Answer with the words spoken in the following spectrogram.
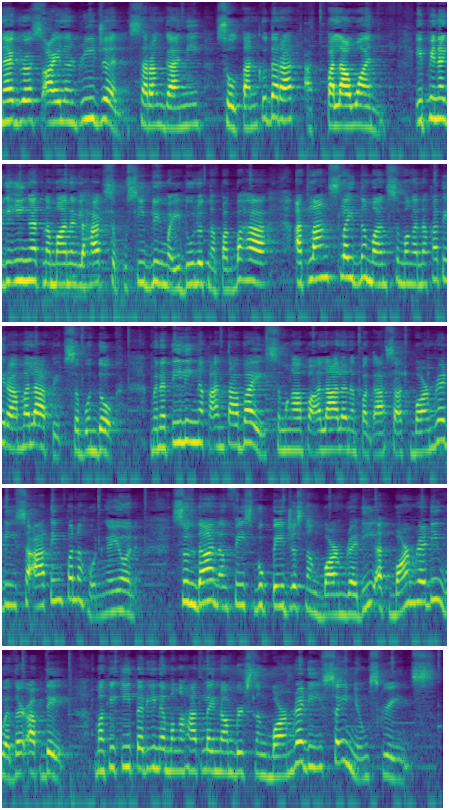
Negros Island Region, Sarangani, Sultan Kudarat at Palawan. Ipinag-iingat naman ang lahat sa posibleng maidulot ng pagbaha at landslide naman sa mga nakatira malapit sa bundok. Manatiling nakaantabay sa mga paalala ng pag-asa at Barm Ready sa ating panahon ngayon. Sundan ang Facebook pages ng Barm Ready at Barm Ready Weather Update. Makikita rin ang mga hotline numbers ng Barm Ready sa inyong screens.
